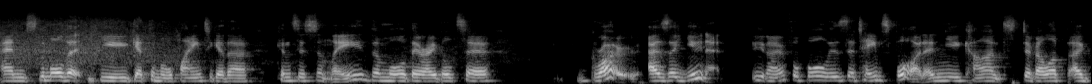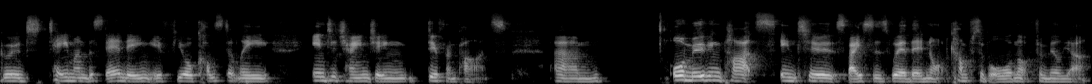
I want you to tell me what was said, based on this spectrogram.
And the more that you get them all playing together consistently, the more they're able to grow as a unit you know, football is a team sport and you can't develop a good team understanding if you're constantly interchanging different parts um, or moving parts into spaces where they're not comfortable or not familiar.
